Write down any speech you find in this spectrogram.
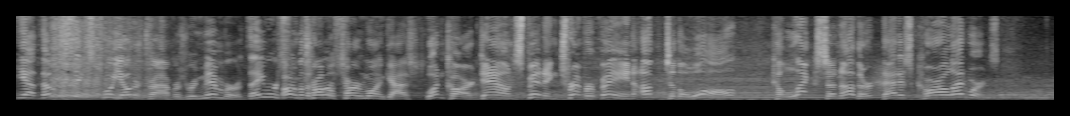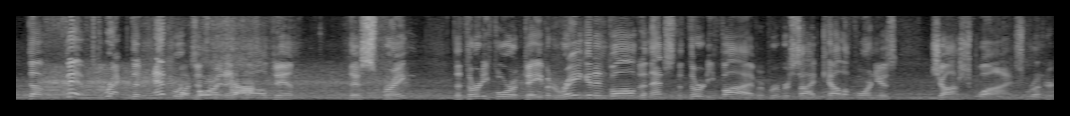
Yeah, those six Toyota drivers, remember, they were some oh, of the trouble first... turn one, guys. One car down, spinning. Trevor Bayne up to the wall, collects another. That is Carl Edwards. The fifth wreck that Edwards has been involved in this spring. The 34 of David Ragan involved, and that's the 35 of Riverside, California's Josh Wise. We're under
